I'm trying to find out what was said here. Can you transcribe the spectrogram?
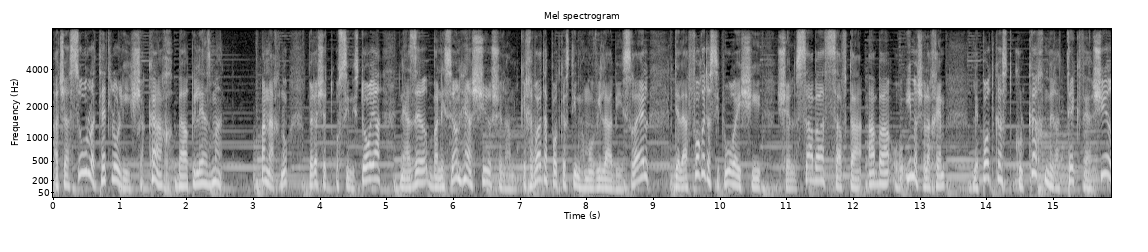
עד שאסור לתת לו להישכח בערפילי הזמן. אנחנו, ברשת עושים היסטוריה, נעזר בניסיון העשיר שלנו כחברת הפודקאסטים המובילה בישראל, כדי להפוך את הסיפור האישי של סבא, סבתא, אבא או אימא שלכם לפודקאסט כל כך מרתק ועשיר,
